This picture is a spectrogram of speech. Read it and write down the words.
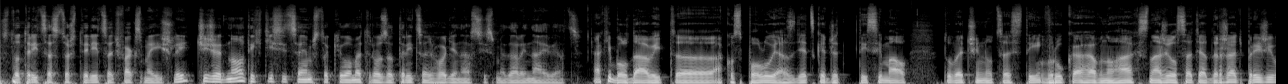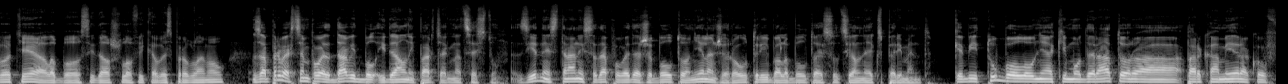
130, 140, fakt sme išli. Čiže no, tých 1700 km za 30 hodín asi sme dali najviac. Aký bol David uh, ako spolujazdec, keďže ty si mal tú väčšinu cesty v rukách a v nohách, snažil sa ťa držať pri živote, alebo si dal šlofika bez problémov? Za prvé chcem povedať, David bol ideálny parťák na cestu. Z jednej strany sa dá povedať, že bol to nielen že road trip, ale bol to aj sociálny experiment. Keby tu bol nejaký moderátor a pár kamier ako v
